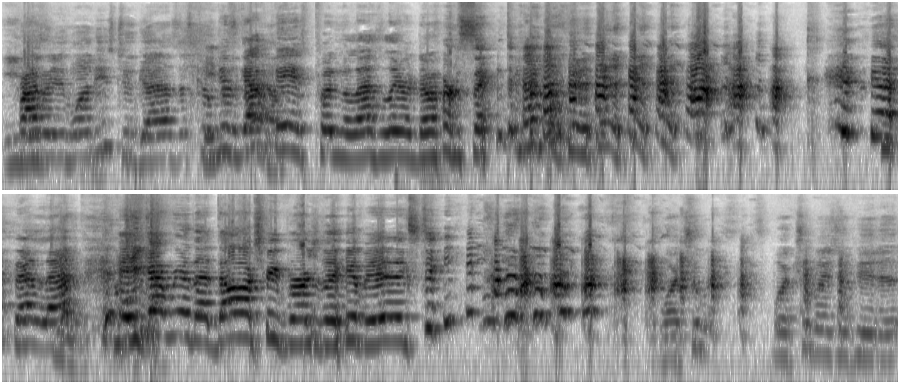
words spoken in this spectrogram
He- he probably one of these two guys that's coming. He just got town. finished putting the last layer of door on the same time. that last, and he got rid of that Dollar Tree version of him in NXT. Boy, Triple, boy, Triple H up here, to,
